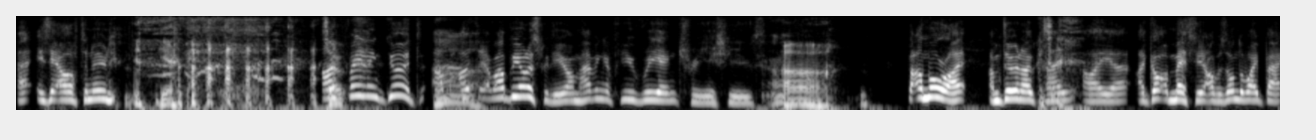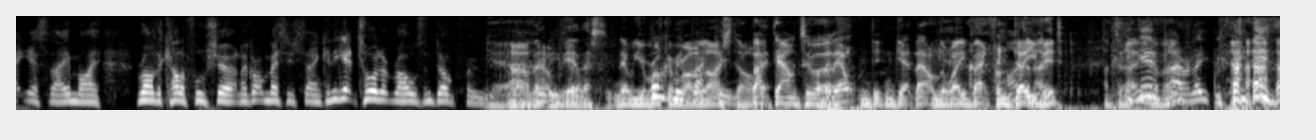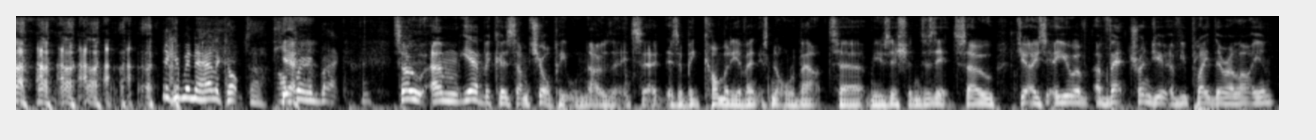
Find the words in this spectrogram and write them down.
Uh, is it afternoon? Yeah. I'm feeling good. Um, Ah. I, I'll be honest with you. I'm having a few re-entry issues, ah. But I'm all right. I'm doing okay. I uh, I got a message. I was on the way back yesterday in my rather colourful shirt, and I got a message saying, "Can you get toilet rolls and dog food?" Yeah. Ah, that'll, be yeah, that's now your rock and roll back lifestyle. I Back bet- down to I bet. Elton didn't get that on the way back from I don't know. David. I don't He know. did apparently. He did. Stick him in a helicopter. I'll Yeah. bring him back. So, um, yeah, because I'm sure people know that it's a, it's a big comedy event. It's not all about uh, musicians, is it? So, do you, is- are you a, a veteran? Do you, have you played there a lot, Ian?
